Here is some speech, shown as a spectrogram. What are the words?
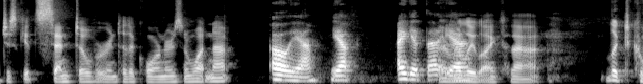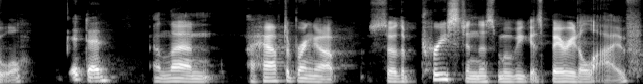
just get sent over into the corners and whatnot. Oh yeah, yep, I get that. Yeah. I yeah. really liked that. Looked cool. It did. And then I have to bring up so the priest in this movie gets buried alive.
